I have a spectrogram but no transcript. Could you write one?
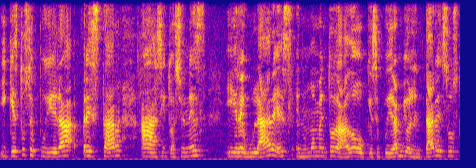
y que esto se pudiera prestar a situaciones irregulares en un momento dado o que se pudieran violentar esos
